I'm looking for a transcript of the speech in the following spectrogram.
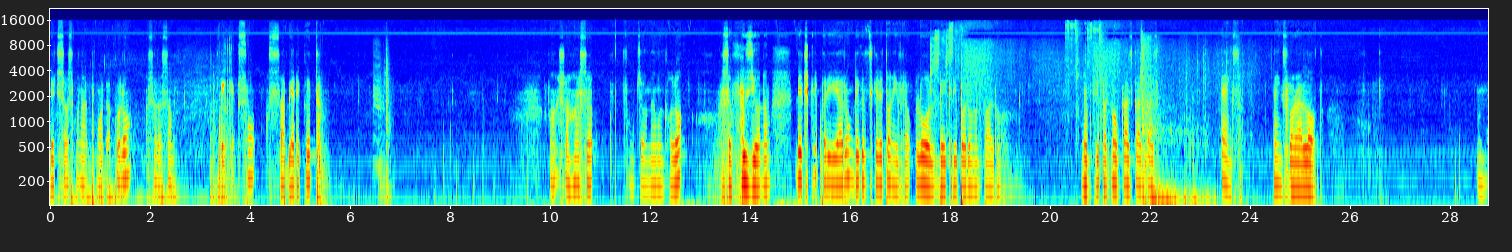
Acum, deci s-a spănat mod acolo, să lăsăm pickaxe-ul, sabia decât. Așa, hai să funcționăm încolo. Să fuzionăm. Deci creeperii arunc decât skeletonii vreau. LOL, doi creeper unul după altul. Nu creeper, nu, caz, caz, caz. Thanks. Thanks for a lot. Mm.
